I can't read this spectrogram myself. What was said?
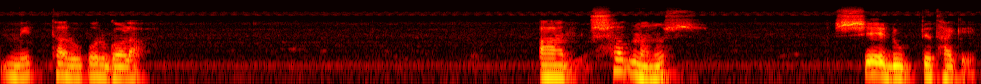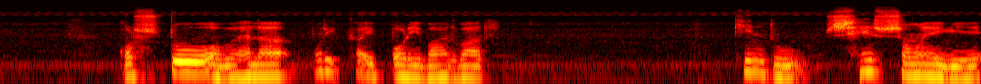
মিথ্যার উপর গড়া আর সৎ মানুষ, সে ডুবতে থাকে। কষ্ট, অবহেলা পরীক্ষায় পড়ে বারবার। কিন্তু শেষ সময়ে গিয়ে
